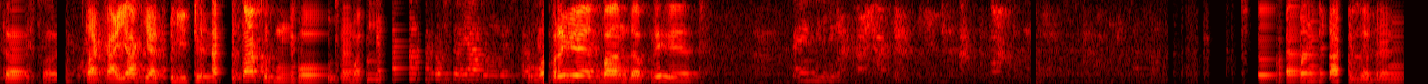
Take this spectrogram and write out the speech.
Так, Слава. Так, а як я тоді читаю так от не голову тримати? Я просто рядом выставляю Привіт, банда, привіт. фэмили. Не так іде прямо.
